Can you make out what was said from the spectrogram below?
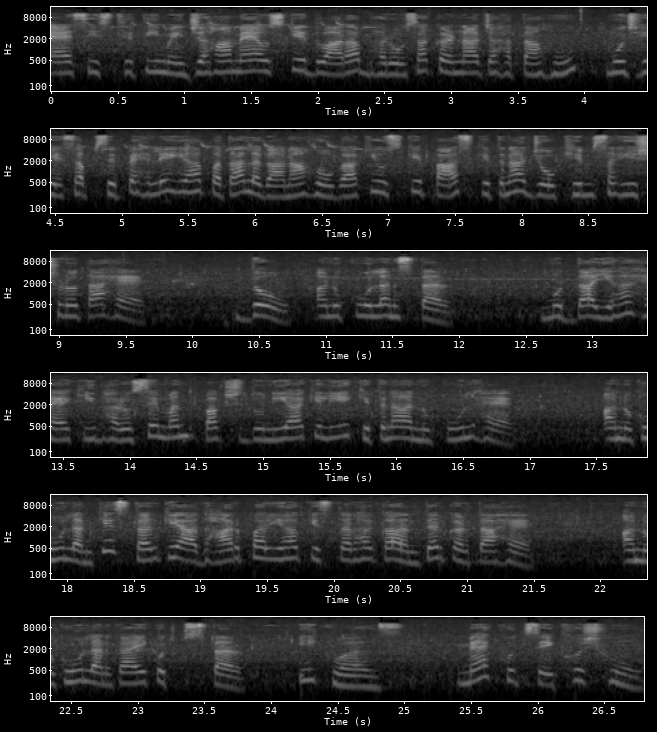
ऐसी स्थिति में जहाँ मैं उसके द्वारा भरोसा करना चाहता हूँ, मुझे सबसे पहले यह पता लगाना होगा कि उसके पास कितना जोखिम सहिष्णुता है। दो अनुकूलन स्तर। मुद्दा यह है कि भरोसेमंद पक्ष दुनिया के लिए कितना अनुकूल है। अनुकूलन के स्तर के आधार पर यह किस तरह का अंतर करता है? अनुकूलन का एक उच्च स्तर। इक्वल्स मैं खुद से खुश हूँ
